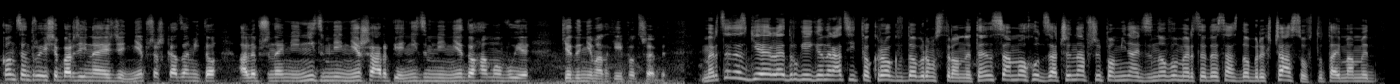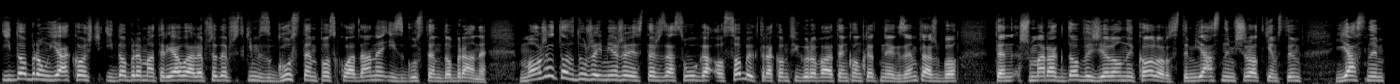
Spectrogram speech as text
koncentruje się bardziej na jeździe, nie przeszkadza mi to, ale przynajmniej nic mnie nie szarpie, nic mnie nie dohamowuje, kiedy nie ma takiej potrzeby. Mercedes GLE drugiej generacji to krok w dobrą stronę. Ten samochód zaczyna przypominać znowu Mercedesa z dobrych czasów. Tutaj mamy i dobrą jakość, i dobre materiały, ale przede wszystkim z gustem poskładane i z gustem dobrane. Może to w dużej mierze jest też zasługa osoby, która konfigurowała ten konkretny egzemplarz, bo ten szmaragdowy, zielony kolor z tym jasnym środkiem, z tym jasnym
